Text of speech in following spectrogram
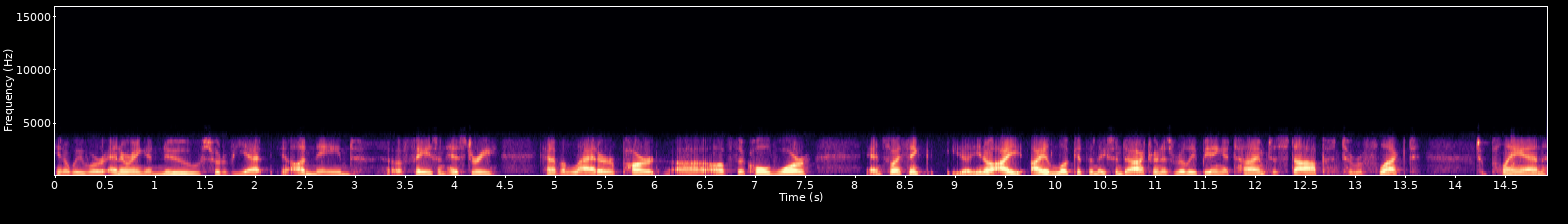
You know, we were entering a new sort of yet unnamed uh, phase in history, kind of a latter part uh, of the Cold War. And so I think you know I I look at the Nixon doctrine as really being a time to stop, to reflect, to plan,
